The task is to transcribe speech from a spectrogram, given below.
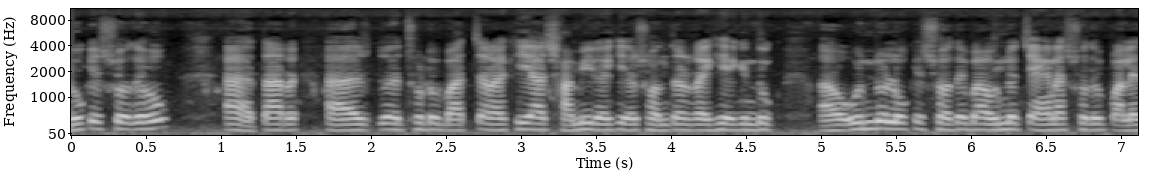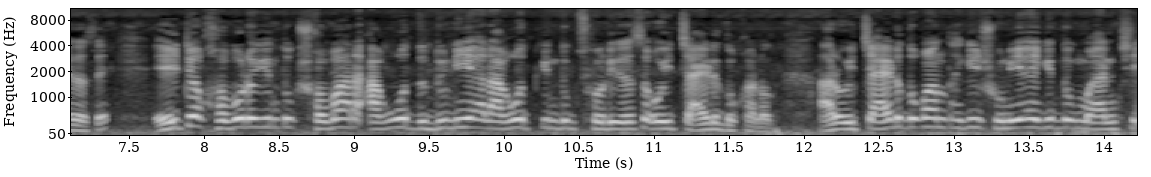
লোকের সাথে হোক হ্যাঁ তার ছোট বাচ্চা রাখিয়া, স্বামী রাখিয়া, সন্তান রাখিয়া কিন্তু অন্য লোকের সাথে বা অন্য চ্যাংড়ার সাথে পালে যাচ্ছে। এইটা খবরও কিন্তু সবার আগত দুনিয়ার আগত কিন্তু ছড়িয়ে যাচ্ছে ওই চায়ের দোকানত। আর ওই চায়ের দোকান থাকি শুনিয়াই কিন্তু মানসি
